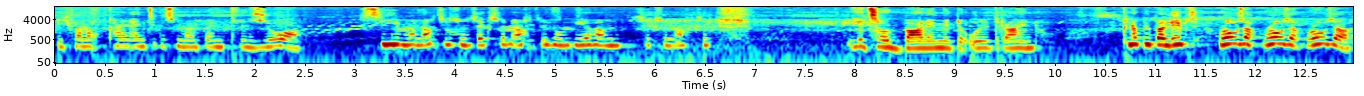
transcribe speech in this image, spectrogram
Ich war noch kein einziges Mal beim Tresor. 87 zu 86 und wir haben 86. Jetzt haut Barley mit der Ult rein. Knapp überlebt. Rosa, Rosa, Rosa.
